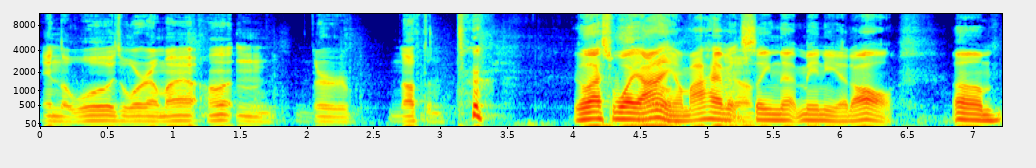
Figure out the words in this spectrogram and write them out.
in the woods where I'm at hunting, they're nothing. Well, that's the way I am. I haven't yeah. seen that many at all. Um,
